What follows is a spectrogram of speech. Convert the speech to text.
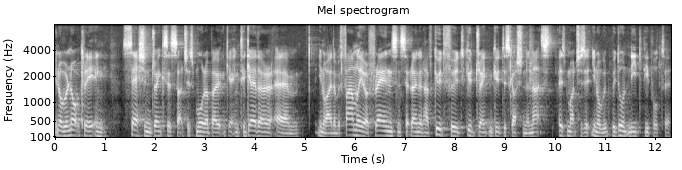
you know, we're not creating session drinks as such. It's more about getting together, um, you know, either with family or friends and sit around and have good food, good drink, and good discussion. And that's as much as it, you know, we, we don't need people to.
